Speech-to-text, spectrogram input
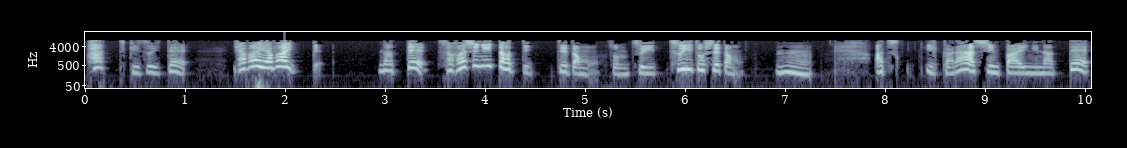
はっって気づいて、やばいやばいってなって、探しに行ったって言ってたもん。そのツイツイートしてたもん。うん。暑いから心配になって、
